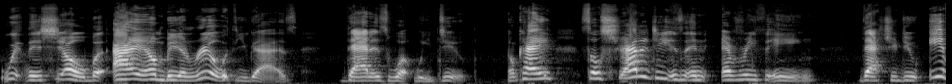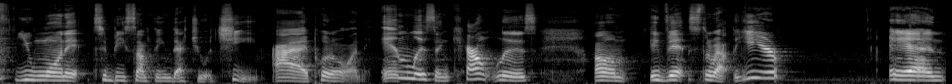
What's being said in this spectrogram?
with this show, but I am being real with you guys. That is what we do. Okay? So strategy is in everything that you do if you want it to be something that you achieve. I put on endless and countless um, events throughout the year and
